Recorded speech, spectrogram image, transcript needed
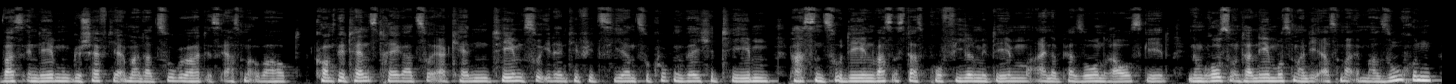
was in dem Geschäft ja immer dazugehört, ist erstmal überhaupt Kompetenzträger zu erkennen, Themen zu identifizieren, zu gucken, welche Themen passen zu denen, was ist das Profil, mit dem eine Person rausgeht. In einem großen Unternehmen muss man die erstmal immer suchen.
